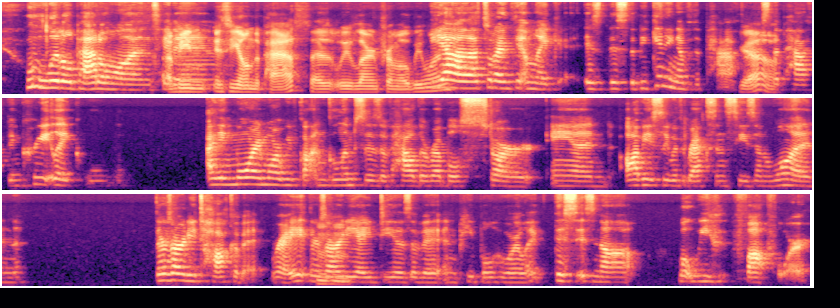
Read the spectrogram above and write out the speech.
little padawans I mean, is he on the path as we learned from Obi Wan? Yeah, that's what I'm thinking. I'm like, is this the beginning of the path? Yeah. has the path been created? Like, i think more and more we've gotten glimpses of how the rebels start, and obviously with Rex in season one, there's already talk of it, right? There's Mhm. already ideas of it, and people who are like, this is not what we fought for,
